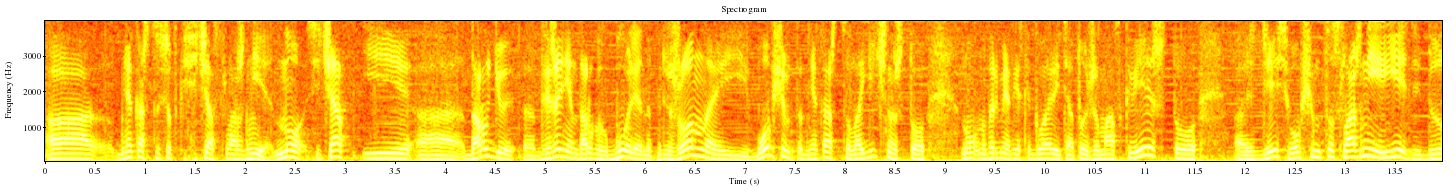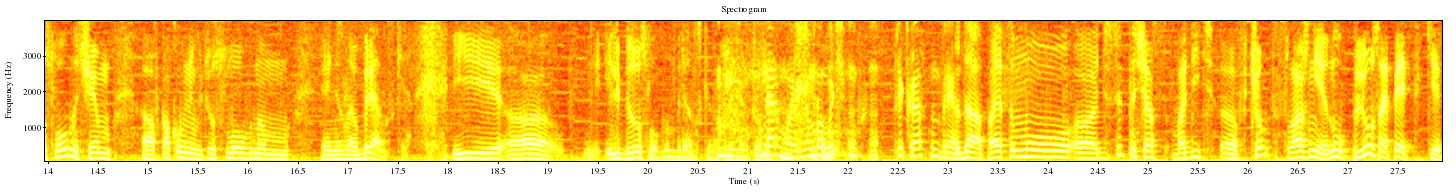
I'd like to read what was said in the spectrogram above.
мне кажется, все-таки сейчас сложнее. Но сейчас и дороги, движение на дорогах более напряженное, и, в общем-то, мне кажется, логично, что, ну, например, если говорить о той же Москве, что здесь, в общем-то, сложнее ездить, безусловно, чем в каком-нибудь условном, я не знаю, Брянске. И, э, или безусловном Брянске, например. тоже. Нормальным, обычным, прекрасным брянцем. Да, поэтому э, действительно сейчас водить э, в чем-то сложнее. Ну, плюс, опять-таки,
